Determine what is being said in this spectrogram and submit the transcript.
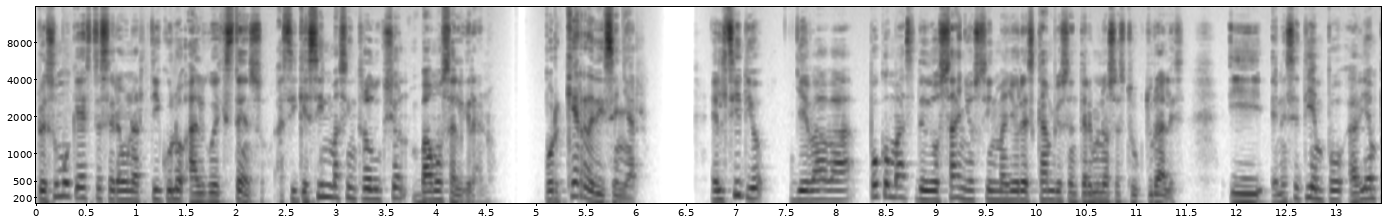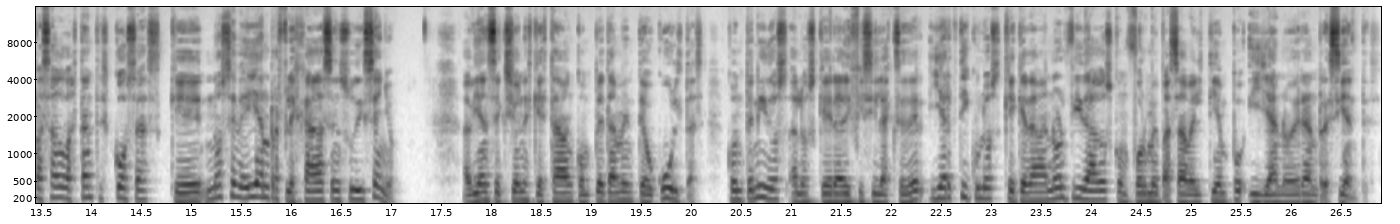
Presumo que este será un artículo algo extenso, así que sin más introducción vamos al grano. ¿Por qué rediseñar? El sitio llevaba poco más de dos años sin mayores cambios en términos estructurales, y en ese tiempo habían pasado bastantes cosas que no se veían reflejadas en su diseño. Habían secciones que estaban completamente ocultas, contenidos a los que era difícil acceder y artículos que quedaban olvidados conforme pasaba el tiempo y ya no eran recientes.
